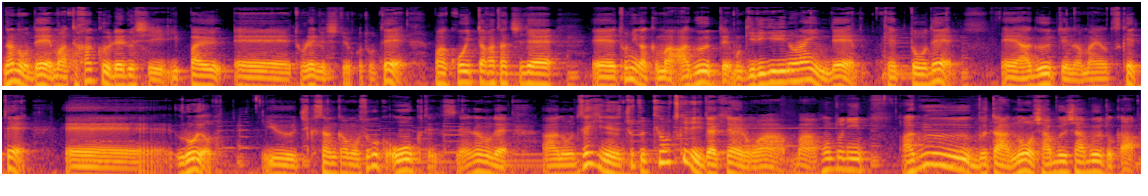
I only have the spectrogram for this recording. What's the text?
なので、まあ、高く売れるしいっぱい、えー、取れるしということで、まあ、こういった形で、えー、とにかく、まあ、アグーってもうギリギリのラインで血統で、えー、アグーっていう名前をつけて、えー、売ろうよという畜産家もすごく多くてですね。なのであのぜひねちょっと気をつけていただきたいのは、まあ、本当にアグー豚のしゃぶしゃぶとか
